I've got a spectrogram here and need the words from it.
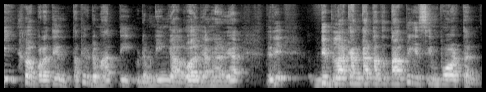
perhatiin, tapi udah mati, udah meninggal. Wah, jangan ya. Jadi di belakang kata tetapi it's important.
